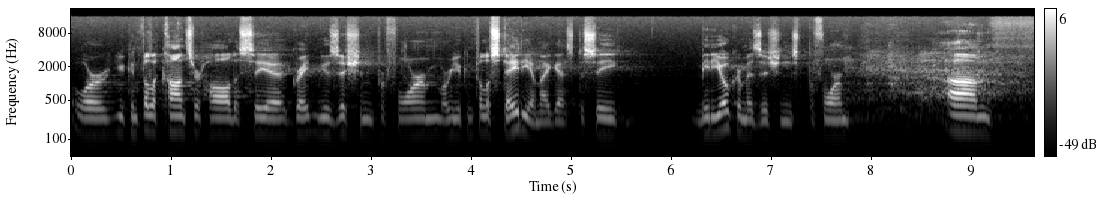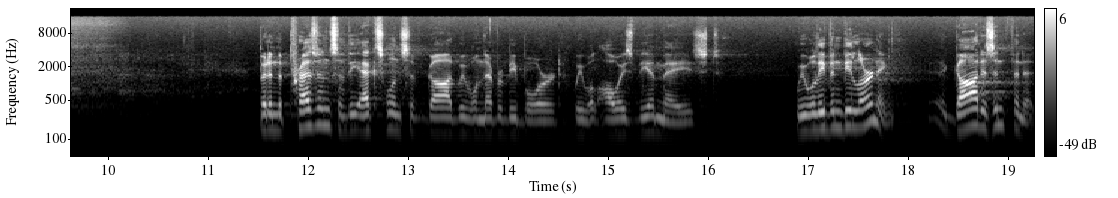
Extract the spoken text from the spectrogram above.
Or you can fill a concert hall to see a great musician perform. Or you can fill a stadium, I guess, to see mediocre musicians perform. Um, But in the presence of the excellence of God, we will never be bored. We will always be amazed. We will even be learning. God is infinite.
